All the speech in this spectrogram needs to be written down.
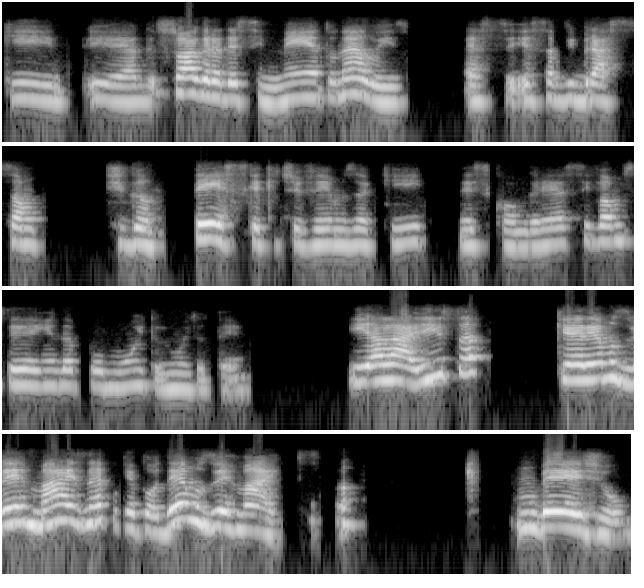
que é só agradecimento, né, Luiz? Essa, essa vibração gigantesca que tivemos aqui nesse congresso e vamos ter ainda por muito, muito tempo. E a Larissa, queremos ver mais, né? Porque podemos ver mais. Um beijo.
